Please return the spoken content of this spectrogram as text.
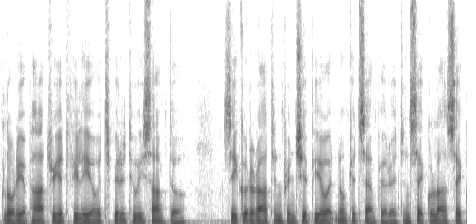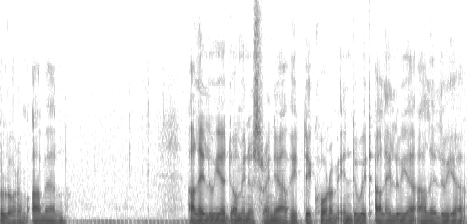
gloria patri et filio et spiritui sancto, sicur erat in principio et nunc et semper et in saecula saeculorum. Amen. Alleluia Dominus regnavit, decorum induit alleluia alleluia.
